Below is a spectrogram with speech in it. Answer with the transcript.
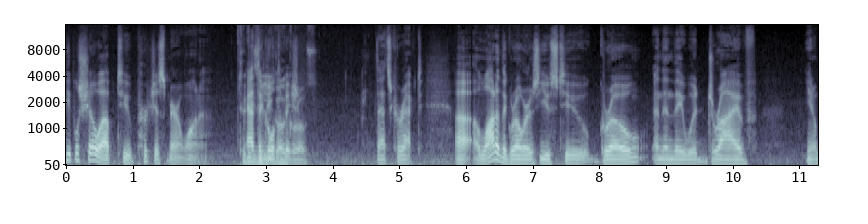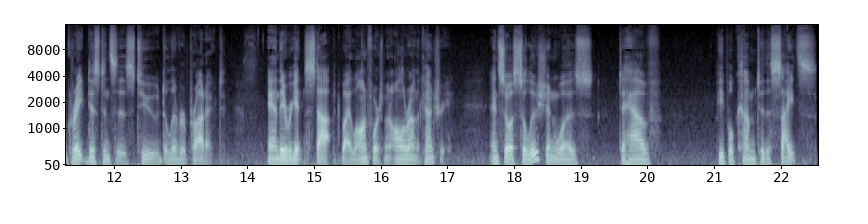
people show up to purchase marijuana to at the cultivation. Grows? That's correct. Uh, a lot of the growers used to grow, and then they would drive, you know, great distances to deliver product, and they were getting stopped by law enforcement all around the country, and so a solution was to have people come to the sites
